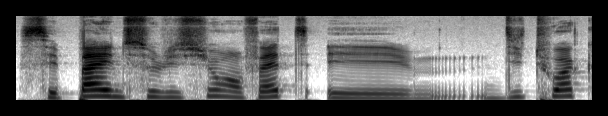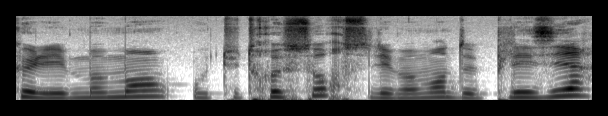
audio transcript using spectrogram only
c'est pas une solution en fait. Et dis-toi que les moments où tu te ressources, les moments de plaisir,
